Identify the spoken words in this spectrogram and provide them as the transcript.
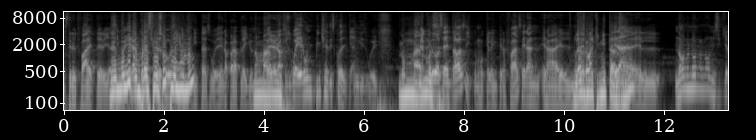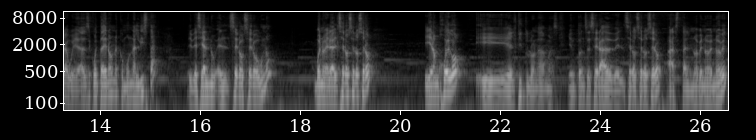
Street Fighter y ¿De así, güey. dónde un compraste de eso, de Play uno? maquinitas, güey. Era para Play 1. No pero era, pues, güey, era un pinche disco del Tianguis, güey. No mames. Me acuerdo, o sea, entrabas y como que la interfaz eran, era el número. Las maquinitas, Era ¿no? el... No, no, no, no, no, ni siquiera, güey. Haz de cuenta, era una, como una lista. Y decía el, el 001. Bueno, era el 000. Y era un juego y el título nada más. Y entonces era del 000 hasta el 999.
